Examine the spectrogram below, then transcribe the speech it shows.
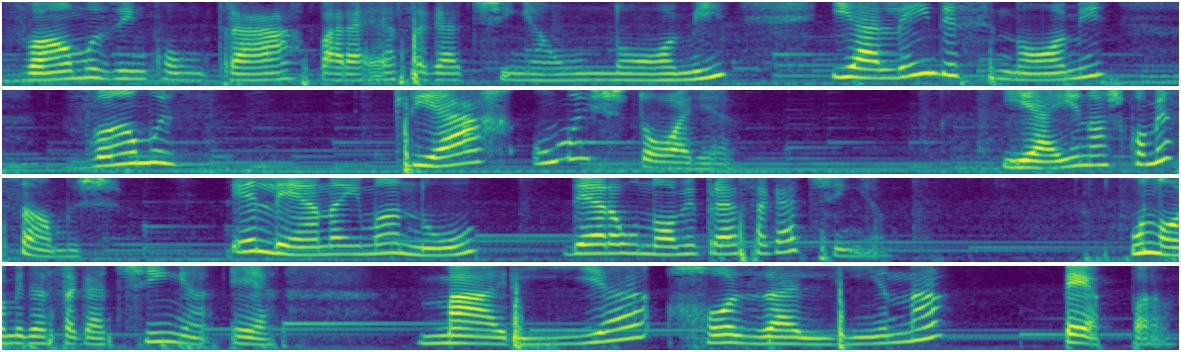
vamos encontrar para essa gatinha um nome e além desse nome, vamos criar uma história. E aí nós começamos. Helena e Manu deram o um nome para essa gatinha. O nome dessa gatinha é Maria Rosalina Peppa.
